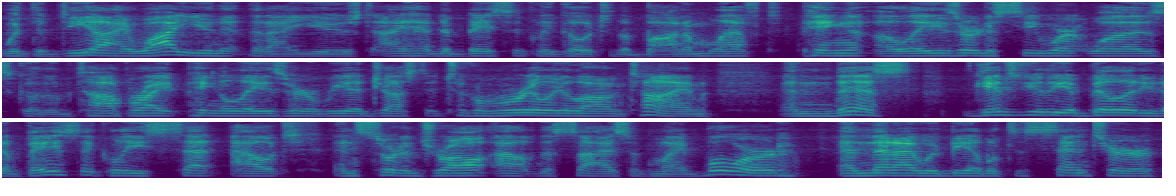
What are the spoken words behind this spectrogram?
With the DIY unit that I used, I had to basically go to the bottom left, ping a laser to see where it was, go to the top right, ping a laser, readjust. It took a really long time. And this gives you the ability to basically set out and sort of draw out the size of my board. And then I would be able to center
